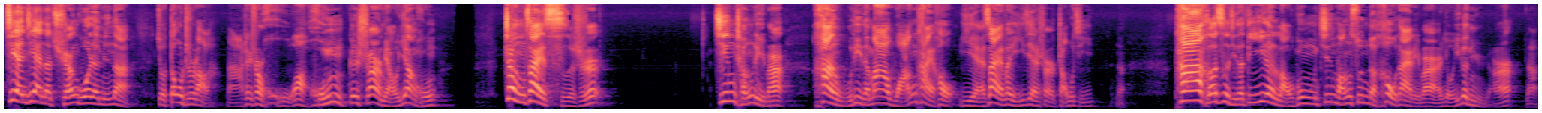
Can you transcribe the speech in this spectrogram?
渐渐的，全国人民呢就都知道了啊，这事儿火红跟十二秒一样红。正在此时，京城里边，汉武帝的妈王太后也在为一件事儿着急。啊，她和自己的第一任老公金王孙的后代里边有一个女儿。啊，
